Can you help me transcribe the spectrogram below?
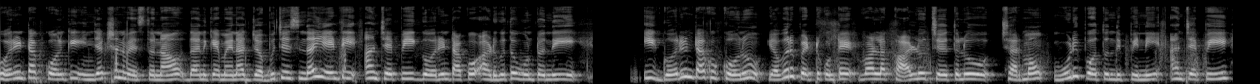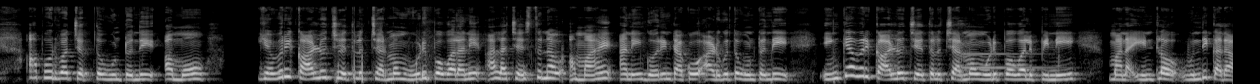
గోరింటాక్ కోన్కి ఇంజెక్షన్ వేస్తున్నావు. దానికి ఏమైనా జబ్బు చేసిందా ఏంటి? అని చెప్పి గోరింటాకు అడుగుతూ ఉంటుంది. ఈ గోరింటాకు కోను ఎవరు పెట్టుకుంటే వాళ్ళ కాళ్ళు చేతులు చర్మం ఊడిపోతుంది పిన్ని అని చెప్పి అపూర్వ చెప్తూ ఉంటుంది. అమ్మో ఎవరి కాళ్ళు చేతులు చర్మం ఊడిపోవాలని అలా చేస్తున్నావు అమ్మాయి అని గోరింటాకు అడుగుతూ ఉంటుంది. ఇంకెవరి కాళ్ళు చేతులు చర్మం ఊడిపోవాలి పిన్ని? మన ఇంట్లో ఉంది కదా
